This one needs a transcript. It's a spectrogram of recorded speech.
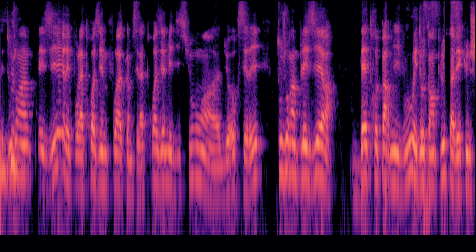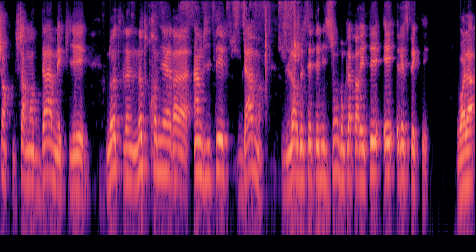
C'est toujours un plaisir et pour la troisième fois, comme c'est la troisième édition euh, du hors-série, toujours un plaisir d'être parmi vous et d'autant plus avec une charmante dame et qui est notre, notre première euh, invitée dame lors de cette émission. Donc la parité est respectée. Voilà,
